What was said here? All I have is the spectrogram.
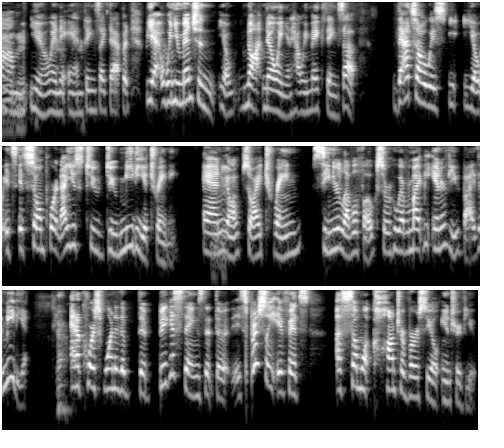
Um, Mhm. you know, and and things like that. But, but yeah, when you mention, you know, not knowing and how we make things up, that's always you know, it's it's so important. I used to do media training. And Mhm. you know, so I train senior level folks or whoever might be interviewed by the media. Yeah. And of course, one of the the biggest things that the especially if it's a somewhat controversial interview,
